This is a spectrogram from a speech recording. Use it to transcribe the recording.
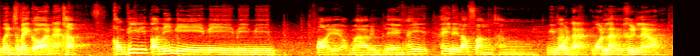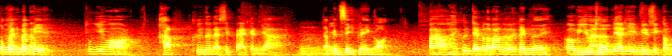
เหมือนสมัยก่อนอะครับ ของพี่นี่ตอนนี้มีมีมีมีปล่อยออกมาเป็นเพลงให้ให้ได้รับฟังทางมีหมดอะหมดละขึ้นแล้วตรงนั้นป่ะพี่ ทุกยี่ห้อ ครับ ขึ้นตั้งแต่ 18 กันยาแต่เป็น 4 เพลงก่อน เปล่าให้ขึ้นเต็มอัลบั้มเลยเต็มเลย เออมี YouTube เนี่ยที่มิวสิกต้อง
